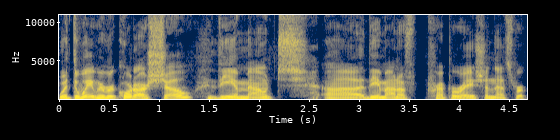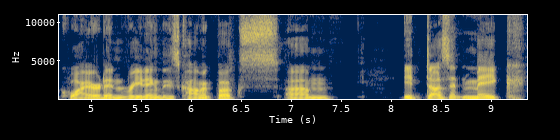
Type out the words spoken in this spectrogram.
with the way we record our show, the amount uh the amount of preparation that's required in reading these comic books, um it doesn't make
